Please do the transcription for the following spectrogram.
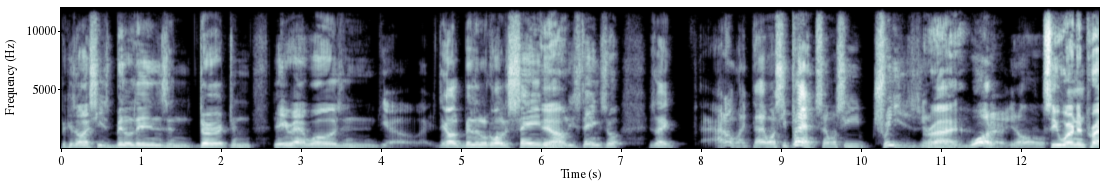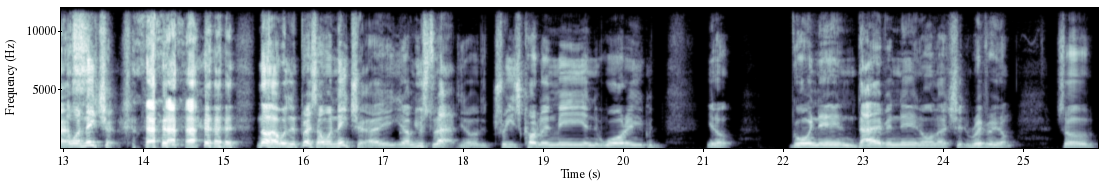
because all I see is buildings and dirt and the area I was and you know they all building look all the same and all these things. So it's like I don't like that. I want to see plants. I want to see trees. You know, Right. water. You know, So you weren't impressed. I want nature. no, I wasn't impressed. I want nature. I, you know, I'm used to that. You know, the trees cuddling me and the water. You could, you know, going in and dive in and all that shit. River, you know. So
